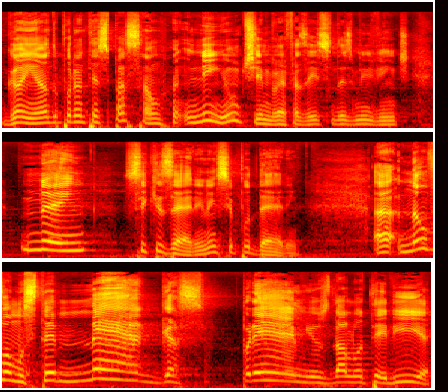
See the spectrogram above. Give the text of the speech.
ganhando por antecipação. Nenhum time vai fazer isso em 2020, nem se quiserem, nem se puderem. Uh, não vamos ter megas prêmios da loteria.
